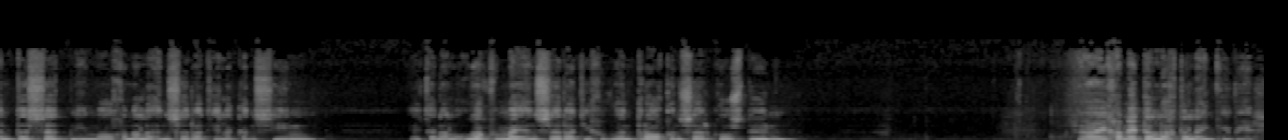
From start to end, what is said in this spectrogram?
in te sit nie, maar gaan hulle insit dat jy hulle kan sien. Jy kan hulle ook vir my insit dat jy gewoon traag in sirkels doen. So hy gaan net 'n ligte lyntjie wees.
